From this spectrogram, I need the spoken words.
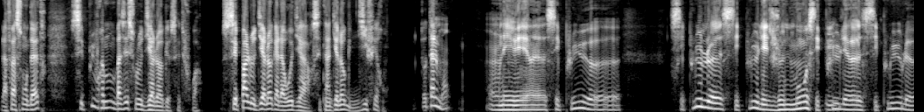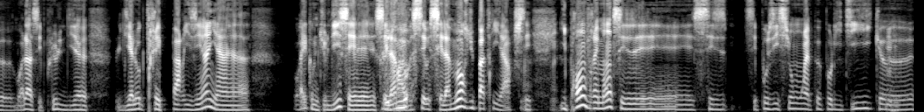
la façon d'être, c'est plus vraiment basé sur le dialogue cette fois. C'est pas le dialogue à la Audiard, c'est un dialogue différent. Totalement. On est, euh, c'est plus. Euh, c'est plus le c'est plus les jeux de mots c'est plus mm. le c'est plus le voilà c'est plus le, dialogue très parisien. Il y a ouais comme tu le dis c'est c'est la c'est l'amorce du patriarche. C'est il prend vraiment ses, ses ses positions un peu politiques euh, mhm.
